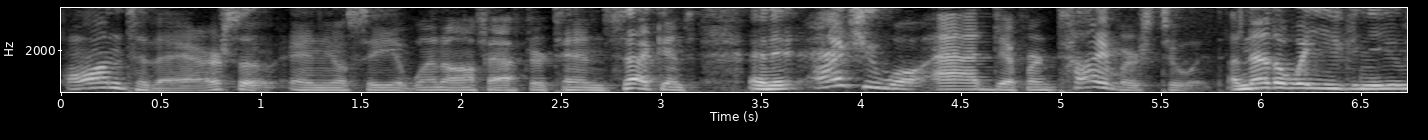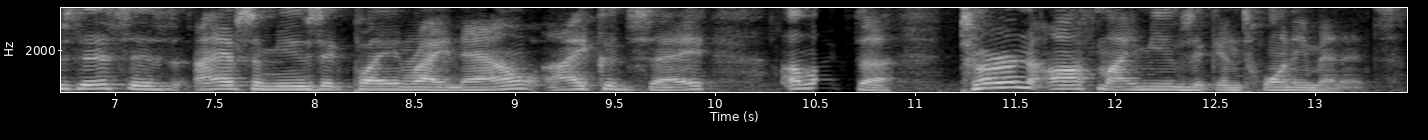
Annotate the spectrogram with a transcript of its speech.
onto there. So, and you'll see it went off after 10 seconds and it actually will add different timers to it. Another way you can use this is I have some music playing right now. I could say, Alexa, turn off my music in 20 minutes.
